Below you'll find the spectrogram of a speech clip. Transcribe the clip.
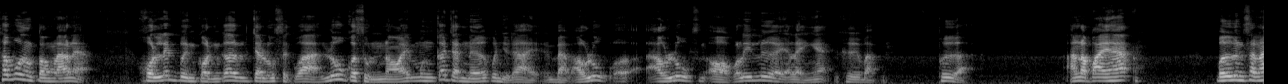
ถ้าพูดตรงๆแล้วเนี่ย คนเล่นปืนกลก็จะรู้สึกว่าลูกกระสุนน้อย มึงก็จะเนิร์ฟกันอยู่ได้ แบบเอาลูกเอาลูกออกเรื่อยๆอะไรเงี้ยคือแบบเพื่อ อันต่อไปฮะ ปืนสไน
